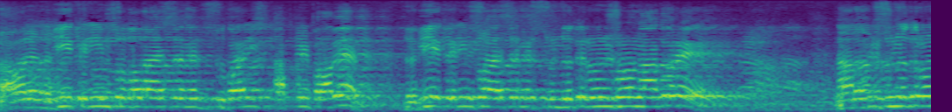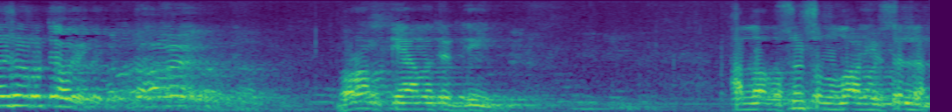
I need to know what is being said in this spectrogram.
তাহলে নবী করিম সুপারিশ আপনি পাবেন। নবী করিম অনুসরণ না করে, না নবী অনুসরণ করতে হবে। বরং কেয়ামতের দিন আল্লাহ রসুল সাল্লাম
